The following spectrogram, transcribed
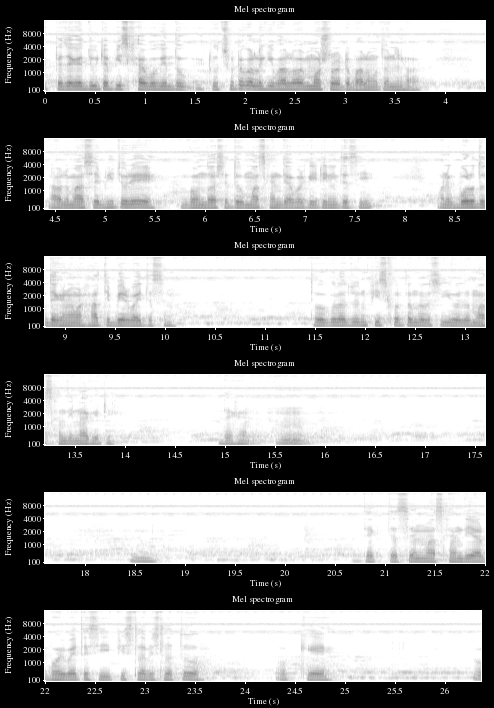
একটা জায়গায় দুইটা পিস খাব কিন্তু একটু ছোটো করলে কি ভালো হয়? মশলাটা ভালো মতনই হয়। নাহলে মাছের ভিতরে গন্ধ আসে, তো মাঝখান দিয়ে আবার কেটে নিতেছি। অনেক বড় তো দেখেন, আমার হাতে বের পাইতেছে না। তো ওগুলো যখন পিস করতাম তাহলে কী হতো মাঝখান দিয়ে না কেটে। দেখেন দেখতেছেন মাঝখান দিয়ে আর ভয় পাইতেছি, পিছলা পিছলা তো। ওকে। ও,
